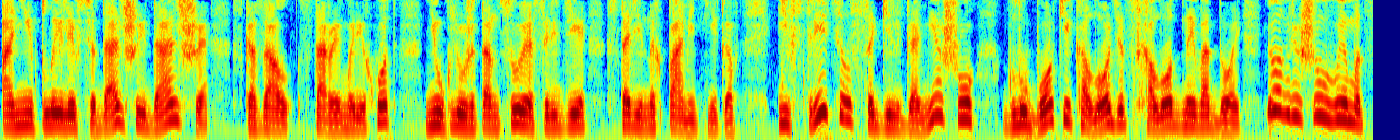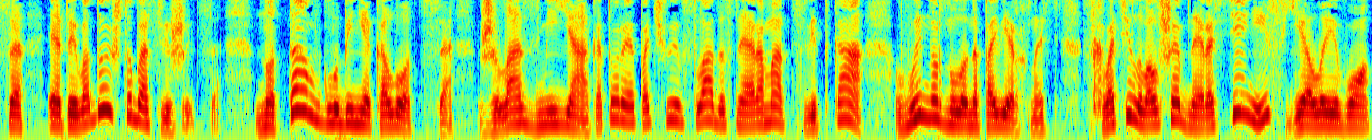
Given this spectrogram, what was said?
«Они плыли все дальше и дальше», — сказал старый мореход, неуклюже танцуя среди старинных памятников, и встретился Гильгамешу глубокий колодец с холодной водой, и он решил вымыться этой водой, чтобы освежиться. Но там, в глубине колодца, жила змея, которая, почуяв сладостный аромат цветка, вынырнула на поверхность, схватила волшебное растение и съела его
